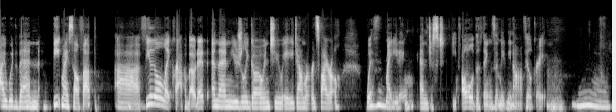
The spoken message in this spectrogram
I would then beat myself up, uh, mm-hmm. feel like crap about it, and then usually go into a downward spiral with mm-hmm. my eating and just eat all of the things that made me not feel great. Mm.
